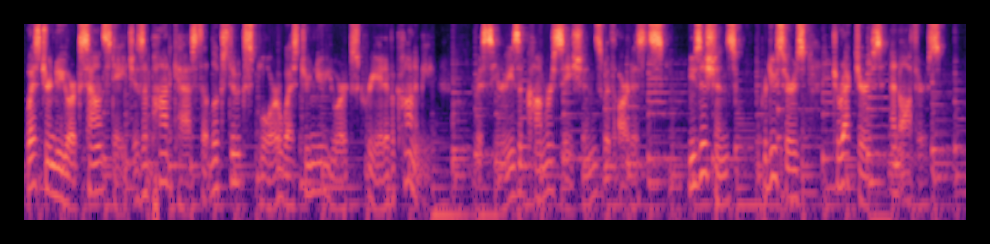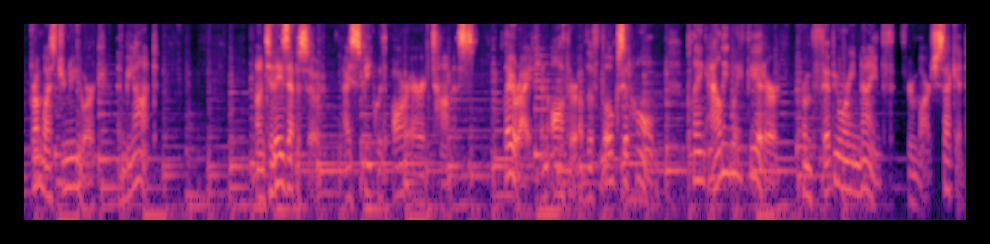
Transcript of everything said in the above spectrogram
Western New York Soundstage is a podcast that looks to explore Western New York's creative economy through a series of conversations with artists, musicians, producers, directors, and authors from Western New York and beyond. On today's episode, I speak with R. Eric Thomas, playwright and author of The Folks at Home, playing Alleyway Theater from February 9th through March 2nd.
